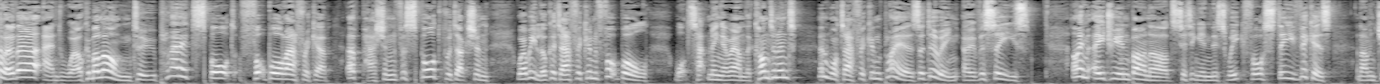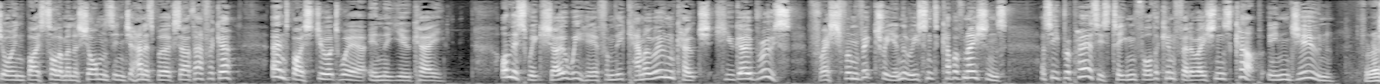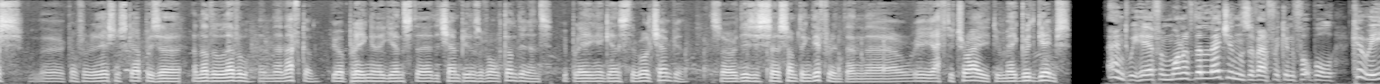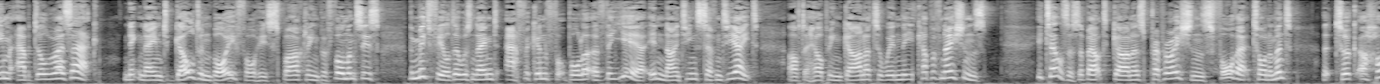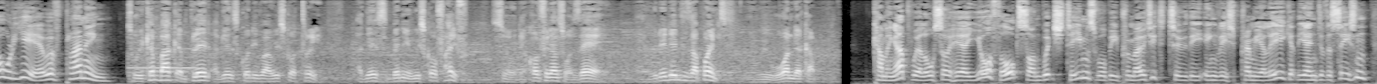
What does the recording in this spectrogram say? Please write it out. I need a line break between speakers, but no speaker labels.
Hello there, and welcome along to Planet Sport Football Africa, a passion for sport production, where we look at African football, what's happening around the continent, and what African players are doing overseas. I'm Adrian Barnard, sitting in this week for Steve Vickers, and I'm joined by Solomon Ashoms in Johannesburg, South Africa, and by Stuart Weir in the UK. On this week's show, we hear from the Cameroon coach Hugo Broos, fresh from victory in the recent Cup of Nations, as he prepares his team for the Confederations Cup in June.
For us, the Confederations Cup is uh, another level than AFCON. You are playing against uh, the champions of all continents. You're playing against the world champion. So this is uh, something different, and uh, we have to try to make good games.
And we hear from one of the legends of African football, Kareem Abdul Razak Nicknamed Golden Boy for his sparkling performances, the midfielder was named African Footballer of the Year in 1978 after helping Ghana to win the Cup of Nations. He tells us about Ghana's preparations for that tournament that took a whole year of planning.
So we came back and played against Cote d'Ivoire. We scored three. Against Benin, we scored five. So the confidence was there. And we didn't disappoint. We won the cup.
Coming up, we'll also hear your thoughts on which teams will be promoted to the English Premier League at the end of the season.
